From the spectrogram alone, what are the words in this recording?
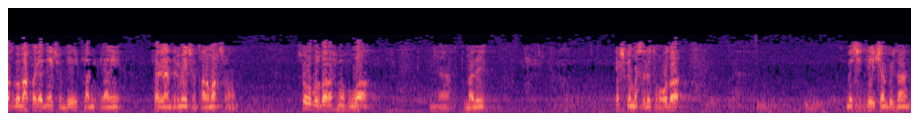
Ad qoymaq fəqət nə üçündür? Təm, yəni, fərqləndirmək üçün, tanımaq üçün. Sonra burada Rəhməhullah yəni, deməli başqa məsələ o da e, məsciddə ikən birdən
